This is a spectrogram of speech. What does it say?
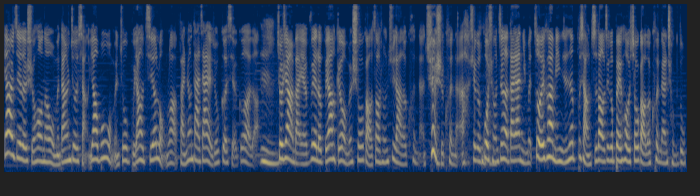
第二届的时候呢，我们当时就想，要不我们就不要接龙了，反正大家也就各写各的。嗯，就这样吧，也为了不要给我们收稿造成巨大的困难，确实困难啊！这个过程真的，大家你们作为科幻迷，你真的不想知道这个背后收稿的困难程度。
